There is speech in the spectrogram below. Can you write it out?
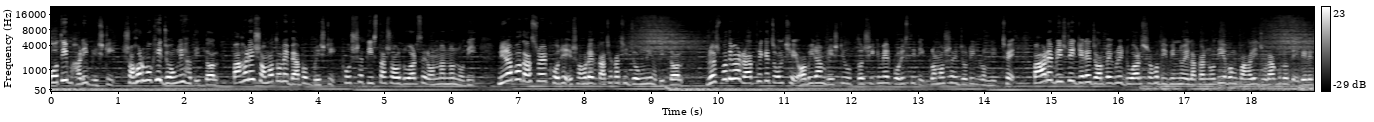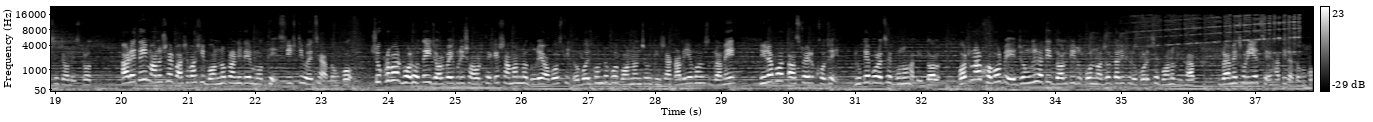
অতি ভারী বৃষ্টি। শহরমুখী জঙ্গলি হাতির দল। পাহাড়ের সমতলে ব্যাপক বৃষ্টি। ফুসছে তিস্তা সহ ডুয়ার্সের অন্যান্য নদী। নিরাপদ আশ্রয়ের খোঁজে শহরের কাছাকাছি জঙ্গলি হাতির দল। বৃহস্পতিবার রাত থেকে চলছে অবিরাম বৃষ্টি উত্তর সিকিমের পরিস্থিতি ক্রমশই জটিল রূপ নিচ্ছে। পাহাড়ে বৃষ্টির জেরে জলপাইগুড়ি, ডুয়ার্স সহ বিভিন্ন এলাকার নদী এবং পাহাড়ি জোড়াগুলোতে বেড়েছে জলস্রোত। স্রোত আর এতেই মানুষের পাশাপাশি বন্যপ্রাণীদের মধ্যে সৃষ্টি হয়েছে আতঙ্ক। শুক্রবার ভোর হতেই জলপাইগুড়ি শহর থেকে সামান্য দূরে অবস্থিত বৈকুণ্ঠপুর বনাঞ্চল ঘেঁষা কালিয়াগঞ্জ গ্রামে নিরাপদ আশ্রয়ের খোঁজে ঢুকে পড়েছে বুনো হাতির দল। ঘটনার খবর পেয়ে জঙ্গলি হাতির দলটির উপর নজরদারি শুরু করেছে বন বিভাগ। গ্রামে ছড়িয়েছে হাতির আতঙ্ক।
